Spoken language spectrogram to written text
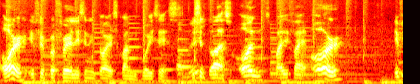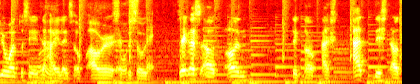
Or if you prefer listening to our Squammy voices, listen to us on Spotify. Or if you want to see the Or- highlights of our So episode, check us out on TikTok as at Dished Out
